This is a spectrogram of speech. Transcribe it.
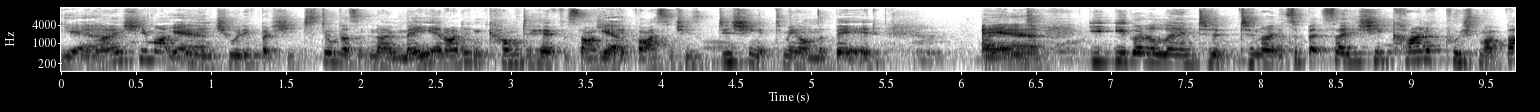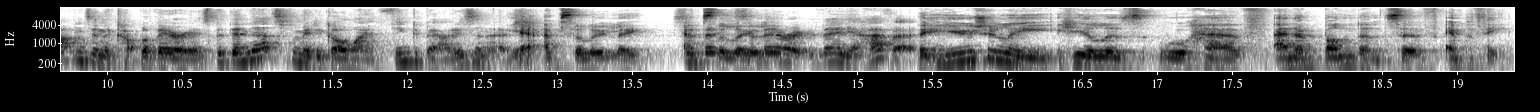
Yeah. You know, she might be Yeah. an intuitive, but she still doesn't know me, and I didn't come to her for psychic Yeah. advice, and she's dishing it to me on the bed. And Yeah. you, you got to learn to, to know. So, but so she kind of pushed my buttons in a couple of areas, but then that's for me to go away and think about, isn't it? Yeah, absolutely. So, that- absolutely. so there, there you have it. But usually healers will have an abundance of empathy.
